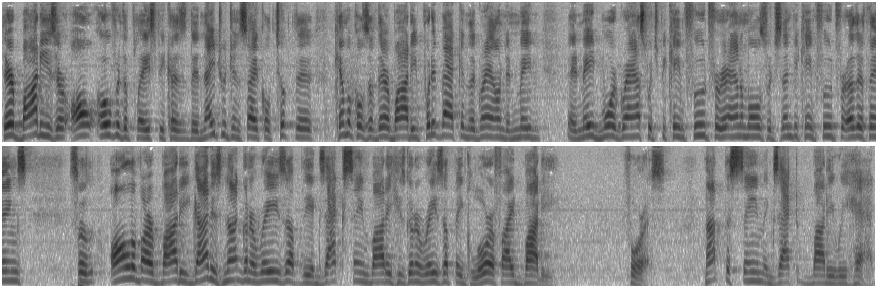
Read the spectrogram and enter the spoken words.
their bodies are all over the place because the nitrogen cycle took the chemicals of their body, put it back in the ground, and made, and made more grass, which became food for animals, which then became food for other things. So, all of our body, God is not going to raise up the exact same body, He's going to raise up a glorified body for us not the same exact body we had.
